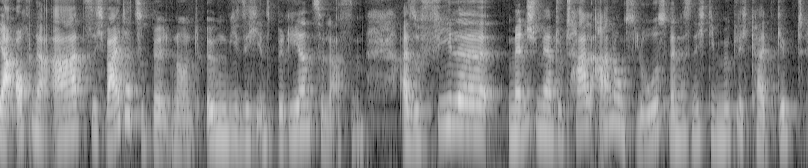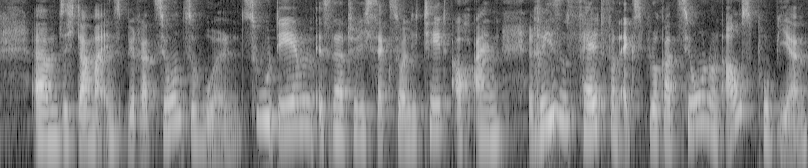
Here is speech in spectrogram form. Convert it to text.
ja auch eine Art, sich weiterzubilden und irgendwie sich inspirieren zu lassen. Also viele Menschen wären total ahnungslos, wenn es nicht die Möglichkeit gibt, ähm, sich da mal Inspiration zu holen. Zudem ist natürlich Sexualität auch ein Riesenfeld von Exploration und Ausprobieren.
